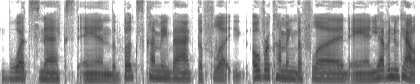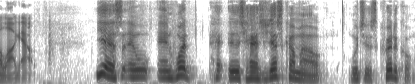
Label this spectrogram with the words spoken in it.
what's next and the book's coming back, the flood, overcoming the flood, and you have a new catalog out. Yes, and and what has just come out, which is critical,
